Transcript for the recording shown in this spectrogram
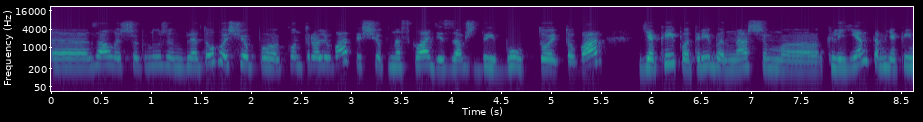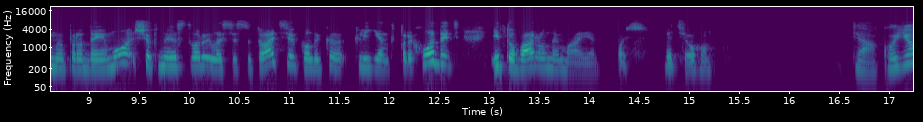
е, залишок нужен для того, щоб контролювати, щоб на складі завжди був той товар, який потрібен нашим е, клієнтам, який ми продаємо, щоб не створилася ситуація, коли клієнт приходить і товару немає. Ось для цього. Дякую.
